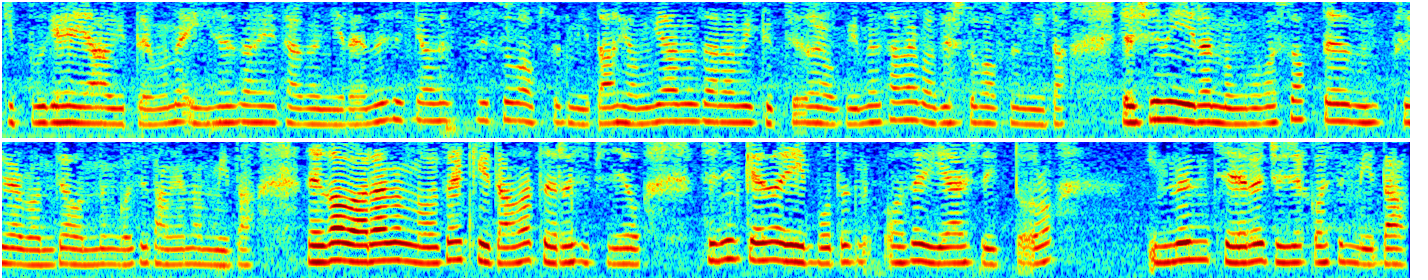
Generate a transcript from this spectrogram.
기쁘게 해야 하기 때문에 이 세상의 작은 일에는 신경을 쓸 수가 없습니다. 경계하는 사람이 규칙을 어기면 상을 받을 수가 없습니다. 열심히 일한 농부가 수확된 음식을 먼저 얻는 것이 당연합니다. 내가 말하는 것을 귀담아 들으십시오. 주님께서 이 모든 것을 이해할 수 있도록 있는 지혜를 주실 것입니다.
